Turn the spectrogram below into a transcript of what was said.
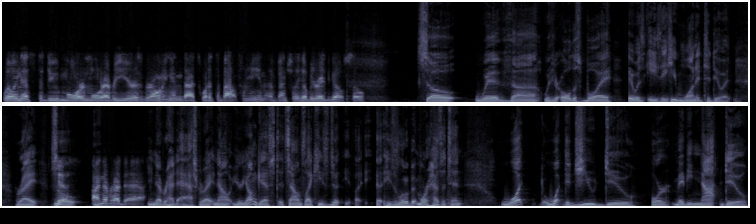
willingness to do more and more every year is growing, and that's what it's about for me. And eventually he'll be ready to go. So So with uh with your oldest boy, it was easy. He wanted to do it, right? So yes, I never had to ask. you never had to ask, right? Now, your youngest, it sounds like he's just he's a little bit more hesitant. What what did you do or maybe not do?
